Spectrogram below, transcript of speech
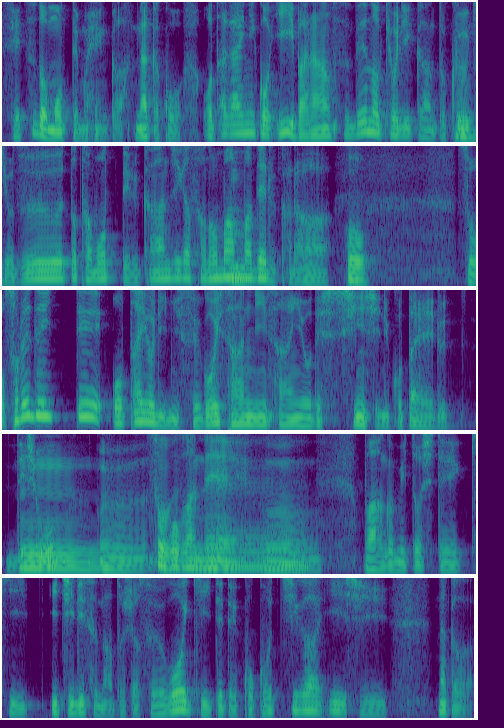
節度持っても変かなんかこうお互いにこういいバランスでの距離感と空気をずーっと保ってる感じがそのまんま出るから、おう。そうそれでいってお便りにすごい三人三様で真摯に答えるでしょ、ううん。んそこがねねうん、番組としてき一リスナーとしてはすごい聞いてて心地がいいしなんか、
